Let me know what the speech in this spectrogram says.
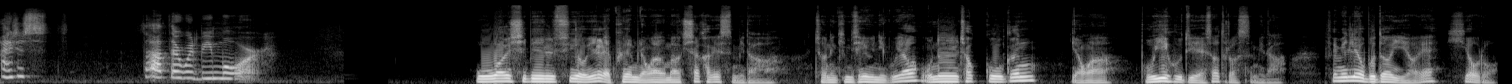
I just thought there would be more. 5월 10일 수요일 FM 영화 음악 시작하겠습니다. 저는 김세윤이고요. 오늘 첫 곡은 영화 보이후드에서 들었습니다. Family of the Year의 Hero.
